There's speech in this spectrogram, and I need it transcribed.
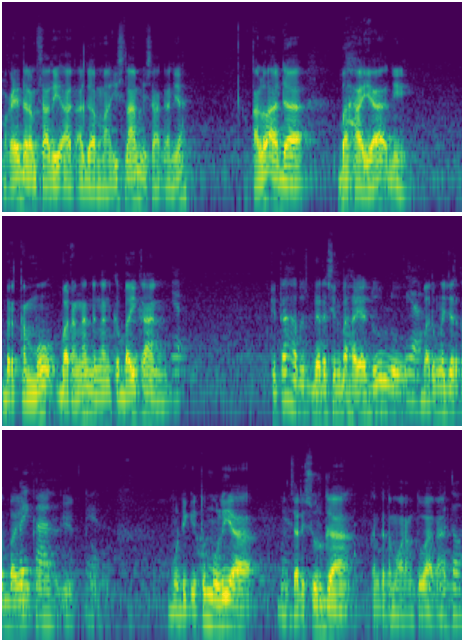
Makanya dalam syariat agama Islam misalkan ya, kalau ada bahaya nih bertemu barengan dengan kebaikan, Ya. Kita harus beresin bahaya dulu, Iya. baru ngejar Kebaikan. kebaikan gitu. Iya. Mudik itu mulia, mencari surga, kan ketemu orang tua kan. Betul.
